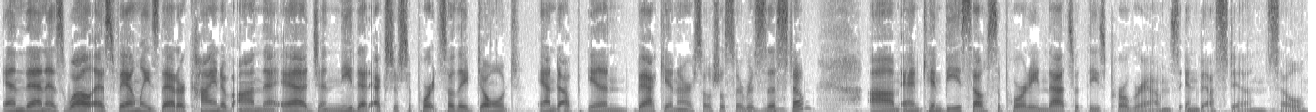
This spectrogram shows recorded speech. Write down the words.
And then, as well as families that are kind of on the edge and need that extra support so they don't end up in back in our social service system um, and can be self-supporting. That's what these programs invest in. So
